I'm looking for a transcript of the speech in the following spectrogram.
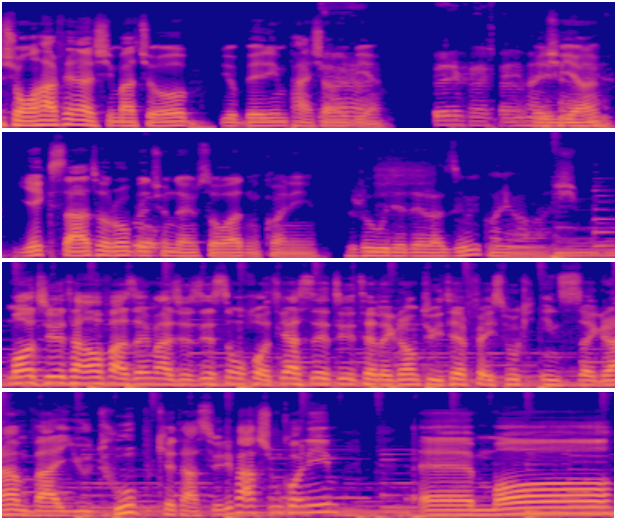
شما حرفی نداشتیم بچه ها یا بریم پنجشنبه. بیام بریم یک ساعت و رو بهتون داریم صحبت می‌کنیم. روده درازی می‌کنیم همش. ما توی تمام فضای مجازی اسم خودکسته توی تلگرام توییتر فیسبوک اینستاگرام و یوتیوب که تصویری پخش می‌کنیم. ما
